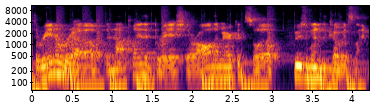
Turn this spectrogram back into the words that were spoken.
three in a row, they're not playing the British. They're all on American soil. Who's winning the COVID Slam?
